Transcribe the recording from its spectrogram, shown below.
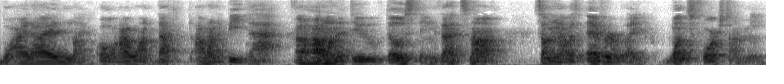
wide eyed and like, oh, I want that. I want to be that. I Uh-huh. want to do those things. That's not something that was ever like once forced on me.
